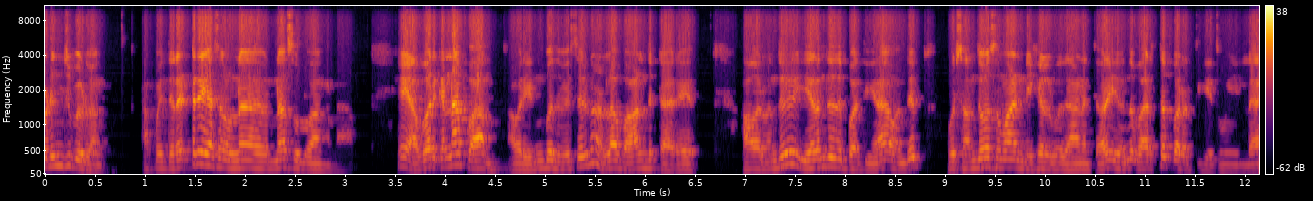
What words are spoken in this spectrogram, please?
ஒடிஞ்சு போயிடுவாங்க. அப்போ இந்த ரெட்டரை ஆசனம் என்ன என்ன சொல்லுவாங்கன்னா ஏய் அவருக்கு என்னப்பா? அவர் எண்பது வயசு வரைக்கும் நல்லா வாழ்ந்துட்டாரு. அவர் வந்து இறந்தது பார்த்தீங்கன்னா வந்து ஒரு சந்தோஷமான நிகழ்வு தானே தவிர இது வந்து வருத்தப்படுறதுக்கு எதுவும் இல்லை.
